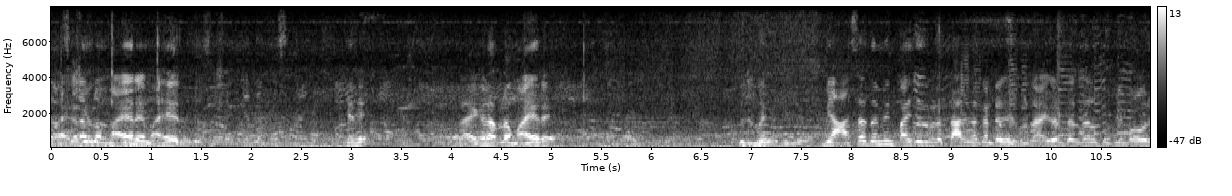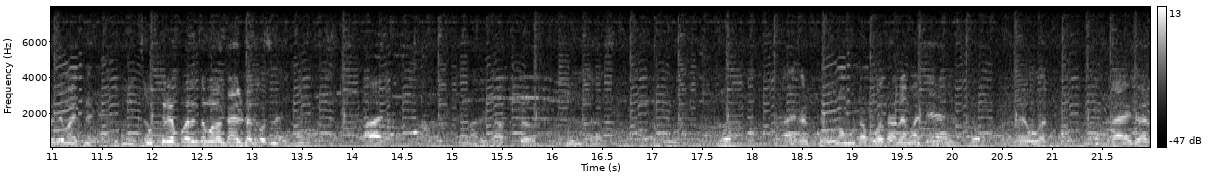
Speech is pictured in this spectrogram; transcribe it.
रायगड आपला माहेर आहे माहेर. रायगड आपला माहेर आहे. मी असा जमीन पाहिजे तुला चाल ना कंटाळ. पण रायगड करताना कुठली पावर येते माहीत नाही. उतरेपर्यंत मला काय दाखवत नाही. काय? अरे जास्त. तीन तास रायगड केवढा मोठा पथ आला माहिती आहे? अरे वर. रायगड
